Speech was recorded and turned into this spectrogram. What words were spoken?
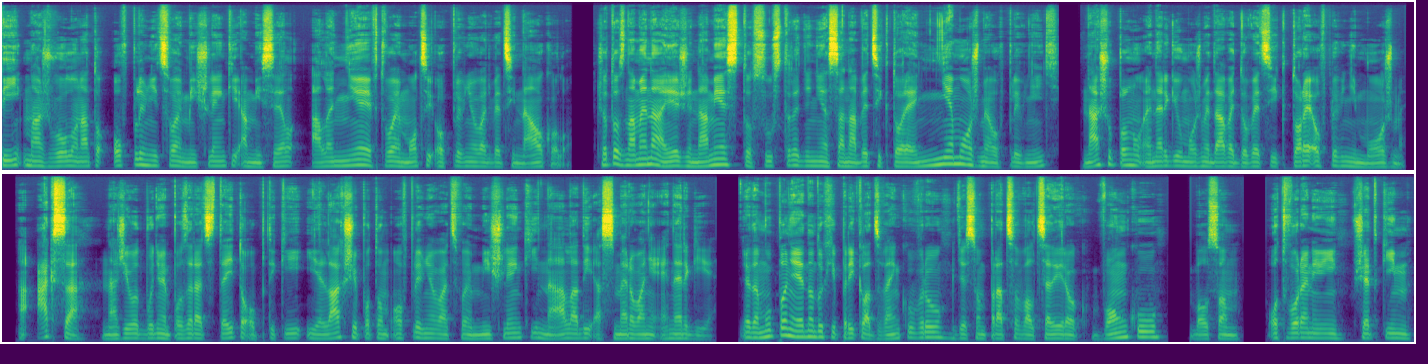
Ty máš vôľu na to ovplyvniť svoje myšlienky a mysel, ale nie je v tvojej moci ovplyvňovať veci naokolo. Čo to znamená je, že namiesto sústredenia sa na veci, ktoré nemôžeme ovplyvniť, našu plnú energiu môžeme dávať do vecí, ktoré ovplyvniť môžeme. A ak sa na život budeme pozerať z tejto optiky, je ľahšie potom ovplyvňovať svoje myšlienky, nálady a smerovanie energie. Ja dám úplne jednoduchý príklad z Vancouveru, kde som pracoval celý rok vonku, bol som otvorený všetkým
